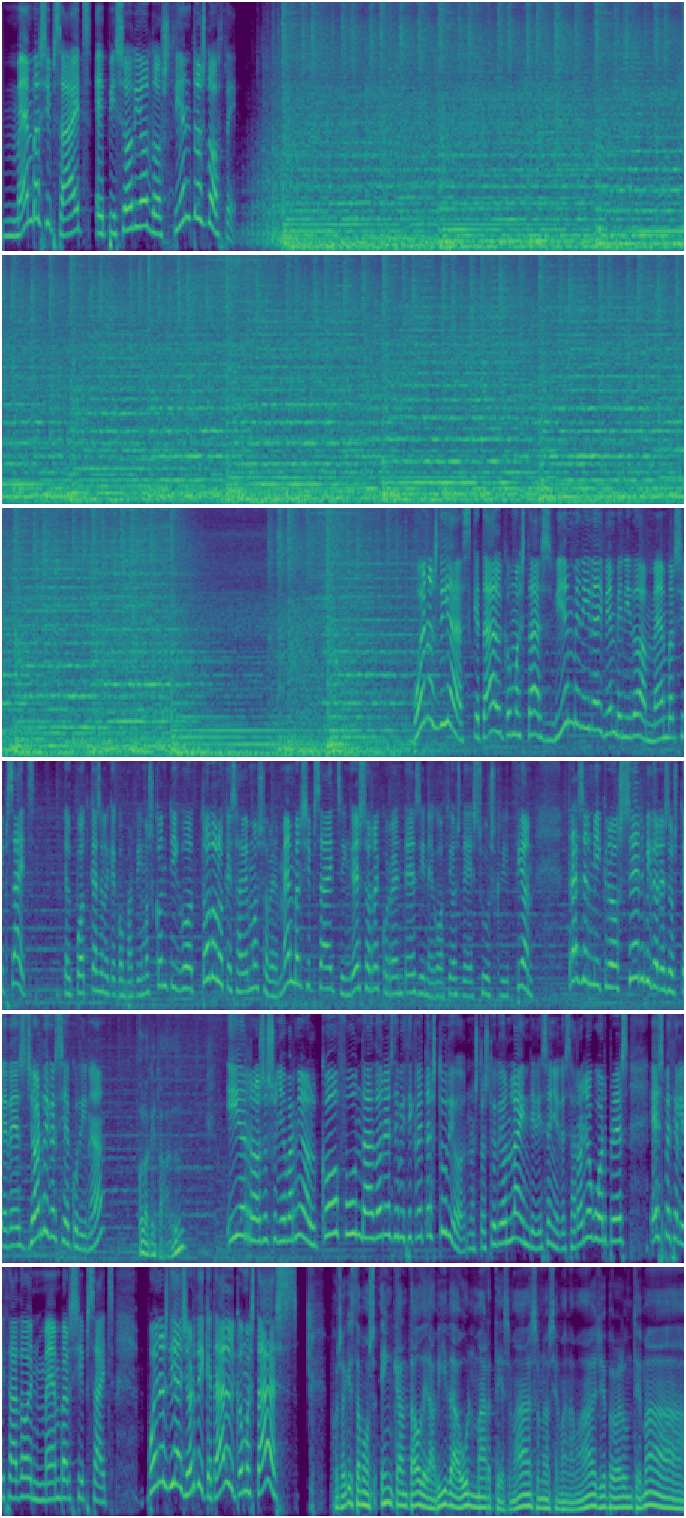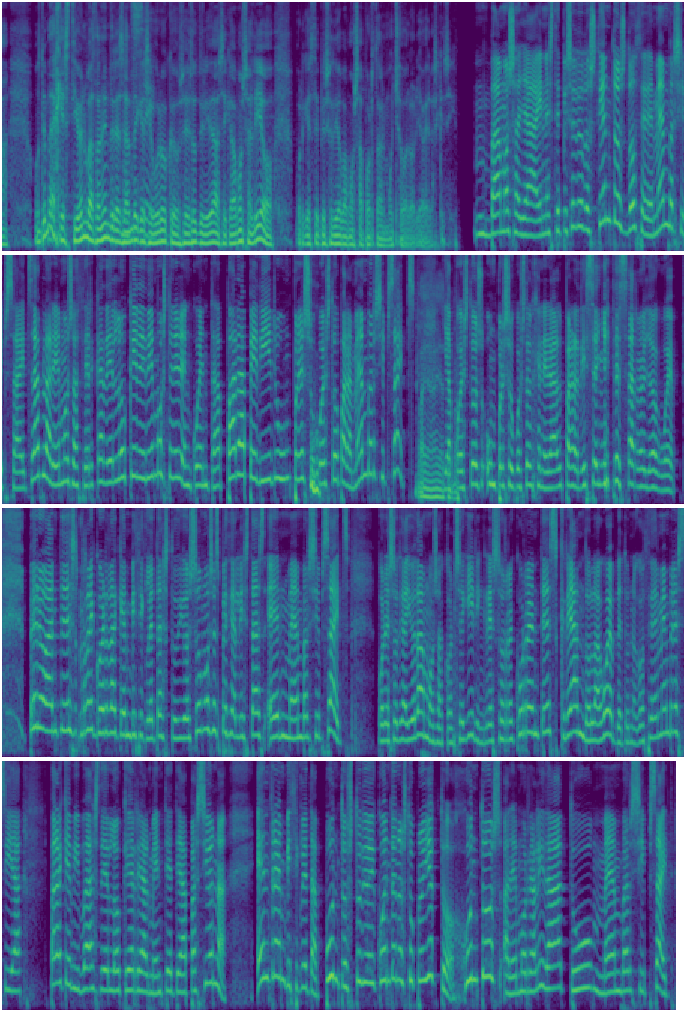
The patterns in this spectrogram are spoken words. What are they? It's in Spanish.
Membership Sites, episodio 212. Buenos días, ¿qué tal? ¿Cómo estás? Bienvenida y bienvenido a Membership Sites, el podcast en el que compartimos contigo todo lo que sabemos sobre membership sites, ingresos recurrentes y negocios de suscripción. Tras el micro, servidores de ustedes, Jordi García Cudina. Hola, ¿qué tal? Y Rosa Suñé Barniol, cofundadores de Bicicleta Studio, nuestro estudio online de diseño y desarrollo WordPress especializado en membership sites. Buenos días, Jordi, ¿qué tal? ¿Cómo estás? Pues aquí estamos encantados de la vida, un martes más, una semana más. Yo he probado un tema, un tema de gestión bastante interesante que Sí. seguro que os es de utilidad. Así que vamos al lío, porque este episodio vamos a aportar mucho valor, ya verás que sí. Vamos allá. En este episodio 212 de Membership Sites hablaremos acerca de lo que debemos tener en cuenta para pedir un presupuesto para Membership Sites. Vaya, vaya y apuestos un presupuesto en general para diseño y desarrollo web. Pero antes, recuerda que en Bicicleta Studio somos especialistas en Membership Sites. Por eso te ayudamos a conseguir ingresos recurrentes creando la web de tu negocio de membresía para que vivas de lo que realmente te apasiona. Entra en bicicleta.studio y cuéntanos tu proyecto. Juntos haremos realidad tu membership site.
